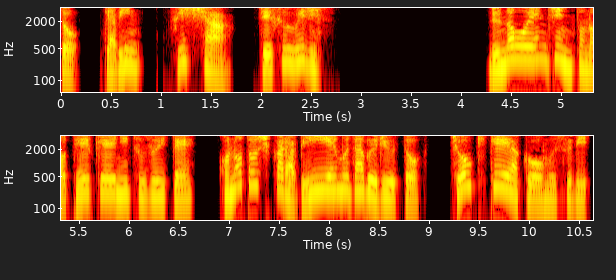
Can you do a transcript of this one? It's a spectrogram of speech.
ド、ギャビン、フィッシャー、ジェフ・ウィリス。ルノーエンジンとの提携に続いて、この年から BMW と長期契約を結び、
